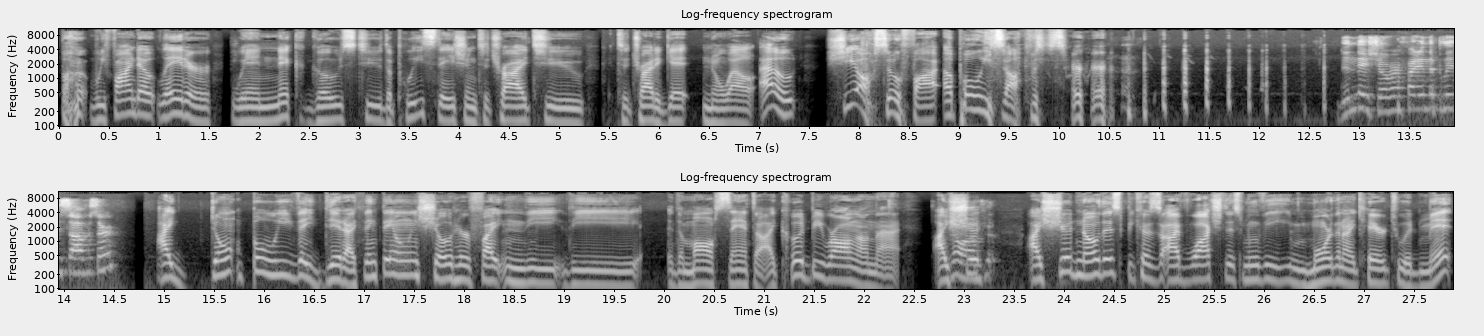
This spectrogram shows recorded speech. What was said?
but we find out later when Nick goes to the police station to try to to try to get Noelle out, she also fought a police officer. Didn't they show her fighting the police officer? I don't believe they did. I think they only showed her fighting the the the mall Santa. I could be wrong on that. I No, should I'm- I should know this because I've watched this movie more than I care to admit.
